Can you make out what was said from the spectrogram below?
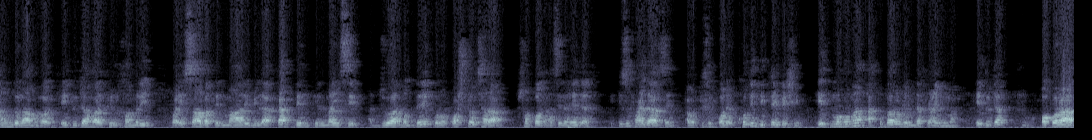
আনন্দ লাভ হয়। এই দুইটা হয় ফিল খামরি বা ইসাবাতিল বিলা কাদ্দিন ফিল মাইসির জুয়ার মধ্যে কোনো কষ্ট ছাড়া সম্পদ হাসিল হয়ে যায়। কিছু ফায়দা আছে, আবার কিছু অনেক ক্ষতির দিকটাই বেশি। ইসমহুমা আকবর এই দুইটার অপরাধ,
